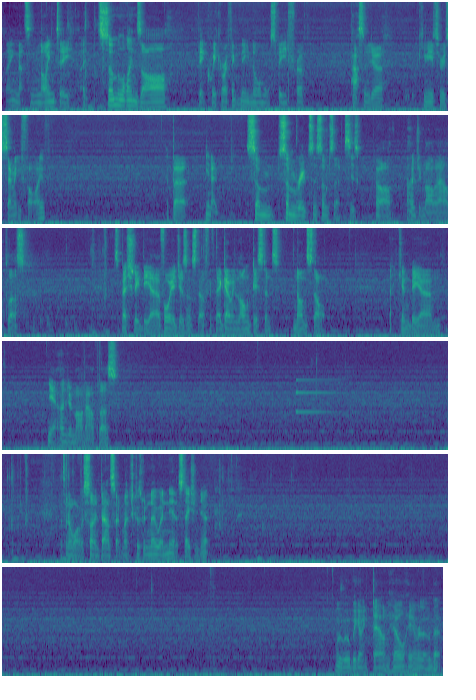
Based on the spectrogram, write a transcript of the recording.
Saying that's 90. I, some lines are bit quicker. I think the normal speed for a passenger commuter is 75. But, you know, some some routes and some services are 100 mile an hour plus. Especially the uh, Voyagers and stuff, if they're going long distance, non-stop. They can be, um, yeah, 100 mile an hour plus. I don't know why we're slowing down so much because we're nowhere near the station yet. We will be going downhill here a little bit.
